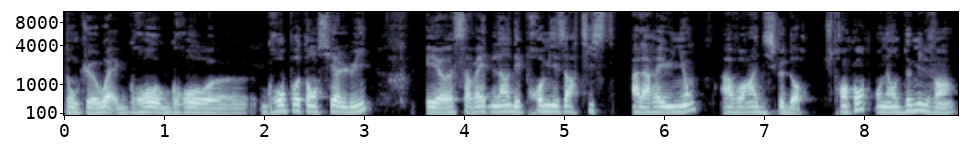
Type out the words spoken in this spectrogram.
Donc, ouais, gros, gros, gros potentiel, lui. Et ça va être l'un des premiers artistes à La Réunion à avoir un disque d'or. Tu te rends compte? On est en 2020.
